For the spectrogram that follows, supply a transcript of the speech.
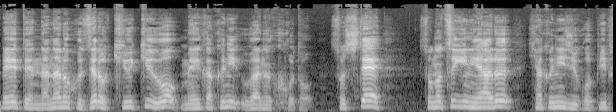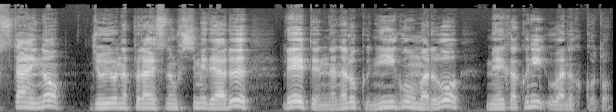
0.76099を明確に上抜くこと。そして、その次にある125ピプス単位の重要なプライスの節目である0.76250を明確に上抜くこと。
